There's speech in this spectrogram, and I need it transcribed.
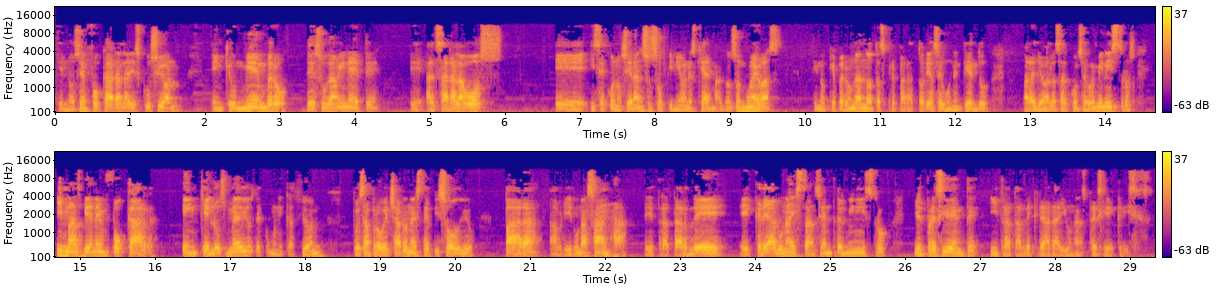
que no se enfocara la discusión en que un miembro de su gabinete eh, alzara la voz eh, y se conocieran sus opiniones, que además no son nuevas, sino que fueron unas notas preparatorias, según entiendo, para llevarlas al Consejo de Ministros, y más bien enfocar en que los medios de comunicación pues aprovecharon este episodio para abrir una zanja, eh, tratar de eh, crear una distancia entre el ministro y el presidente y tratar de crear ahí una especie de crisis.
